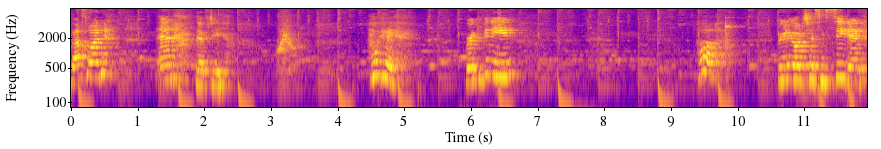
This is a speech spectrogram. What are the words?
Last one, and 50. Okay, break if you need. Oh. We're gonna go to some seated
